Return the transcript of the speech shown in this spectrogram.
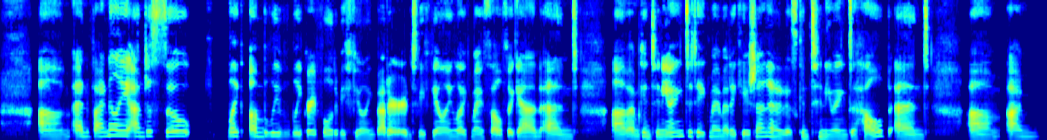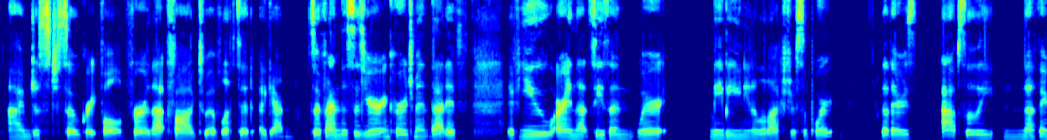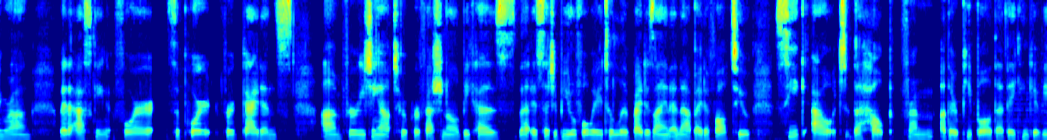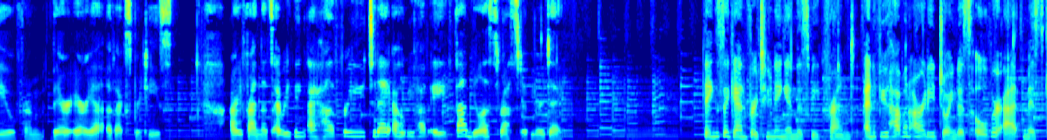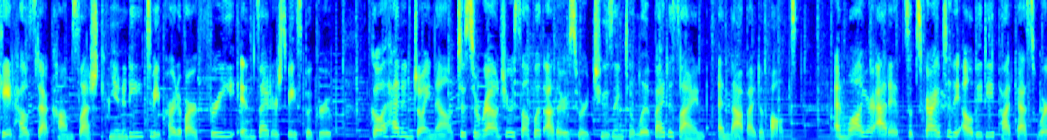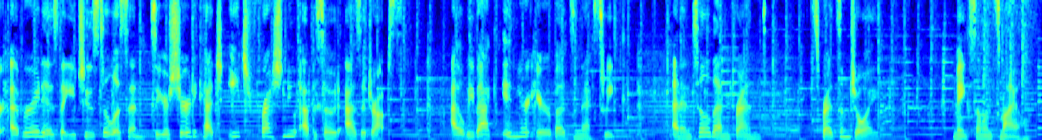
um, and finally i'm just so like unbelievably grateful to be feeling better and to be feeling like myself again. And um, I'm continuing to take my medication and it is continuing to help. And um, I'm I'm just so grateful for that fog to have lifted again. So friend, this is your encouragement that if if you are in that season where maybe you need a little extra support, that there's absolutely nothing wrong with asking for support, for guidance, um, for reaching out to a professional, because that is such a beautiful way to live by design and not by default to seek out the help from other people that they can give you from their area of expertise. All right, friend, that's everything I have for you today. I hope you have a fabulous rest of your day. Thanks again for tuning in this week, friend. And if you haven't already joined us over at mskatehouse.com slash community to be part of our free Insiders Facebook group, go ahead and join now to surround yourself with others who are choosing to live by design and not by default. And while you're at it, subscribe to the LBD podcast wherever it is that you choose to listen so you're sure to catch each fresh new episode as it drops. I will be back in your earbuds next week. And until then, friend, spread some joy make someone smile.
